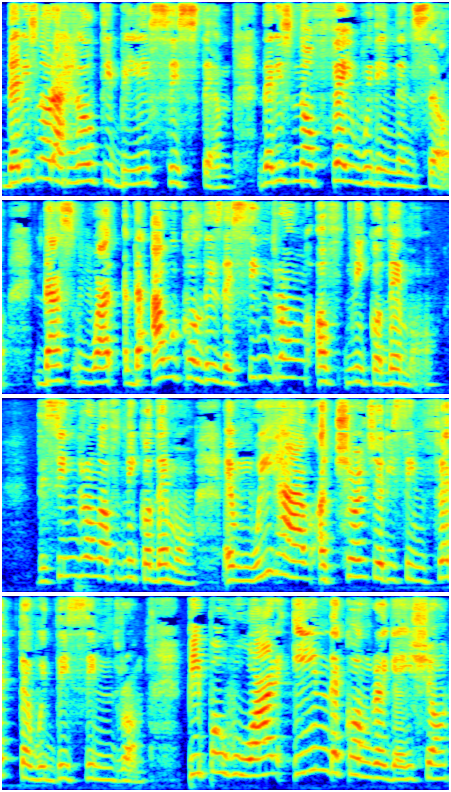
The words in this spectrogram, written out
There is not a healthy belief system. There is no faith within themselves. That's what the, I would call this the syndrome of Nicodemo. The syndrome of Nicodemo. And we have a church that is infected with this syndrome. People who are in the congregation,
